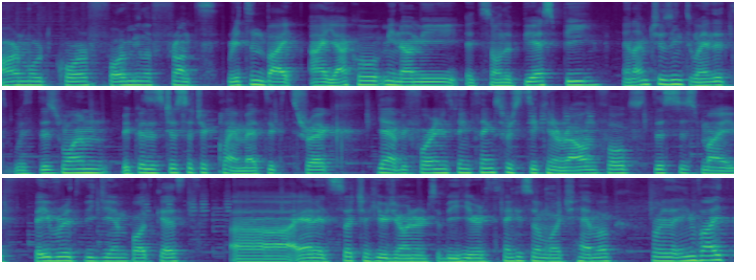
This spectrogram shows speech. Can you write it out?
Armored Core Formula Front, written by Ayako Minami. It's on the PSP. And I'm choosing to end it with this one because it's just such a climatic track. Yeah, before anything, thanks for sticking around, folks. This is my favorite VGM podcast. Uh, and it's such a huge honor to be here. Thank you so much, Hammock, for the invite.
